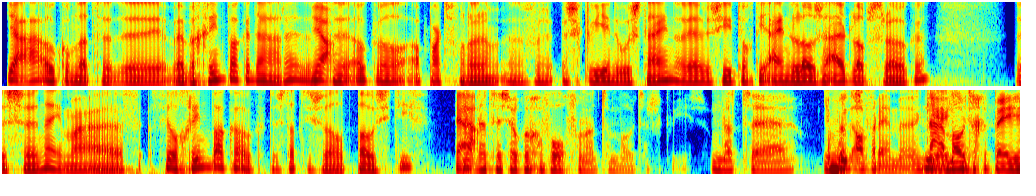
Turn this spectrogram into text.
Ja, ook omdat de, we hebben grindbakken daar. Hè? Dat Ja. uh, ook wel apart van een, een circuit in de woestijn. Uh, we zien toch die eindeloze uitloopstroken. Dus uh, nee, maar uh, veel grindbakken ook. Dus dat is wel positief. Ja, Ja. dat is ook een gevolg van het motorcircuit. Omdat, uh, Je omdat- moet afremmen. Een Nou. MotoGP uh,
